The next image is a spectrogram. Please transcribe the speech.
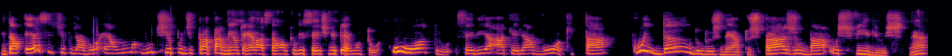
Então, esse tipo de avô é um, um tipo de tratamento em relação ao que o Vicente me perguntou. O outro seria aquele avô que está cuidando dos netos para ajudar os filhos, né?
